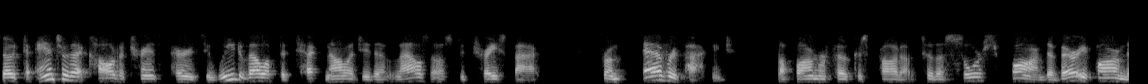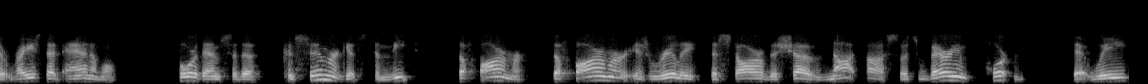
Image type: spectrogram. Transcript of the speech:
So to answer that call to transparency, we developed a technology that allows us to trace back from every package a farmer focused product to the source farm, the very farm that raised that animal for them so the consumer gets to meet the farmer the farmer is really the star of the show, not us. So it's very important that we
